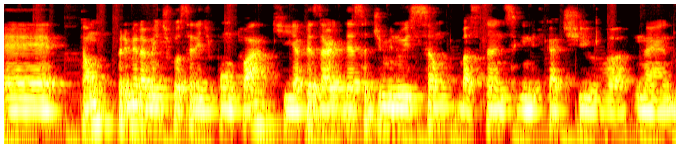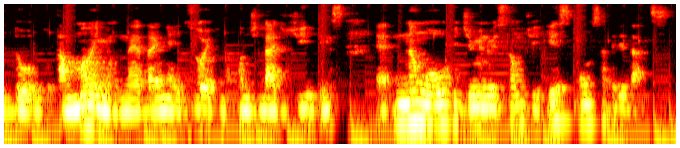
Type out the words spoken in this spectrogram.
É, então, primeiramente, gostaria de pontuar que, apesar dessa diminuição bastante significativa né, do, do, tamanho né, da NR18, da quantidade de itens, é, não houve diminuição de responsabilidades.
